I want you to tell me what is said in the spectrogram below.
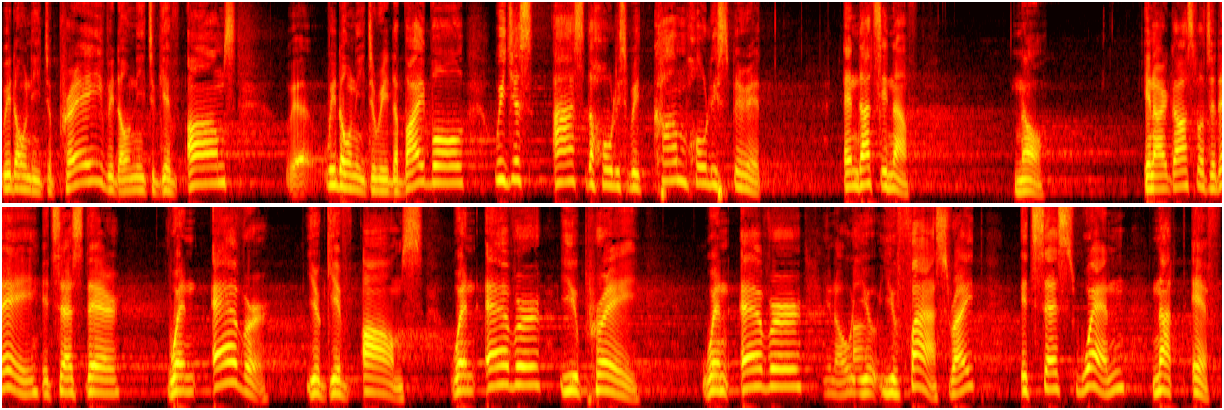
We don't need to pray. We don't need to give alms. We don't need to read the Bible. We just ask the Holy Spirit, Come, Holy Spirit. And that's enough. No. In our gospel today, it says there, whenever you give alms, whenever you pray, whenever you know you, you fast, right? It says when, not if.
